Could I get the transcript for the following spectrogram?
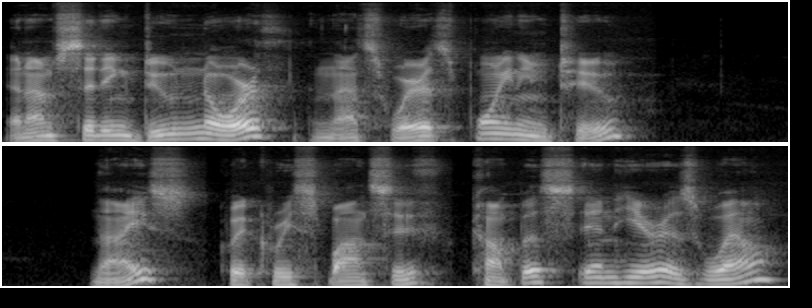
And I'm sitting due north, and that's where it's pointing to. Nice, quick responsive compass in here as well.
